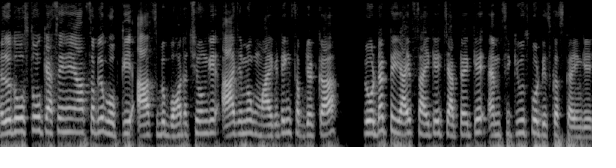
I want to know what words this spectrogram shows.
हेलो दोस्तों, कैसे हैं आप सब लोग? होप कि आप सब बहुत अच्छे होंगे। आज हम लोग मार्केटिंग सब्जेक्ट का प्रोडक्ट लाइफ साइकिल चैप्टर के एमसीक्यूज को डिस्कस करेंगे।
